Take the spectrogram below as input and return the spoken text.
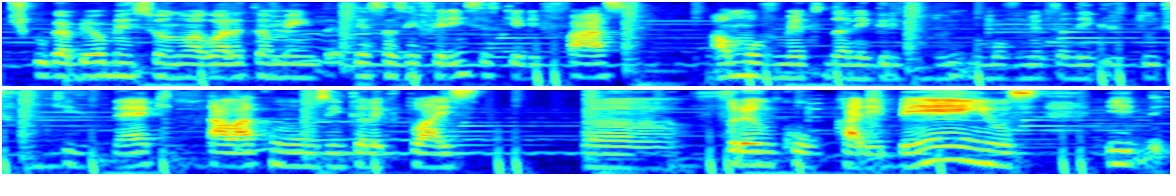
Acho que o Gabriel mencionou agora também dessas referências que ele faz ao movimento da negritude, movimento da negritude que, né, que tá lá com os intelectuais uh, franco-caribenhos e,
